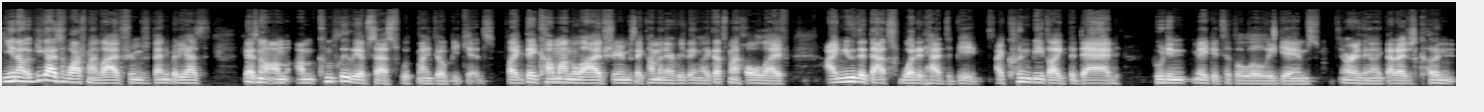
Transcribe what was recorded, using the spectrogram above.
you know, if you guys have watched my live streams, if anybody has, you guys know I'm I'm completely obsessed with my dopey kids. Like they come on the live streams, they come in everything. Like that's my whole life. I knew that that's what it had to be. I couldn't be like the dad who didn't make it to the low league games or anything like that. I just couldn't.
